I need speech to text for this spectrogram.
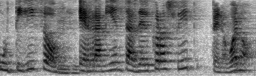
Utilizo herramientas del CrossFit, pero bueno,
